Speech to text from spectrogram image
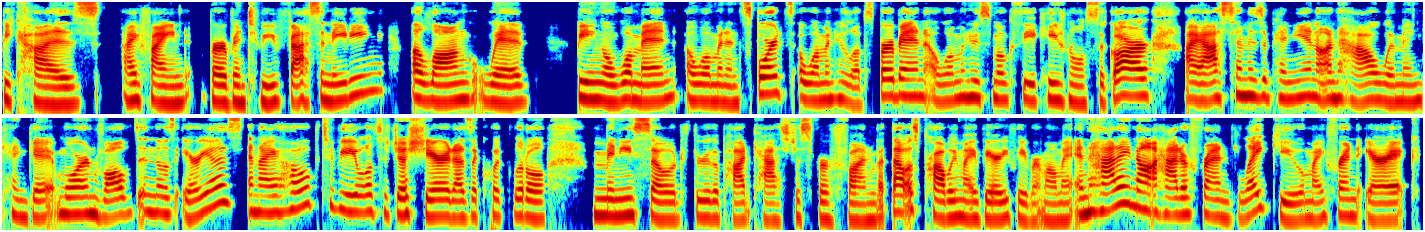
because I find bourbon to be fascinating along with being a woman, a woman in sports, a woman who loves bourbon, a woman who smokes the occasional cigar. I asked him his opinion on how women can get more involved in those areas. And I hope to be able to just share it as a quick little mini sode through the podcast just for fun. But that was probably my very favorite moment. And had I not had a friend like you, my friend Eric,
